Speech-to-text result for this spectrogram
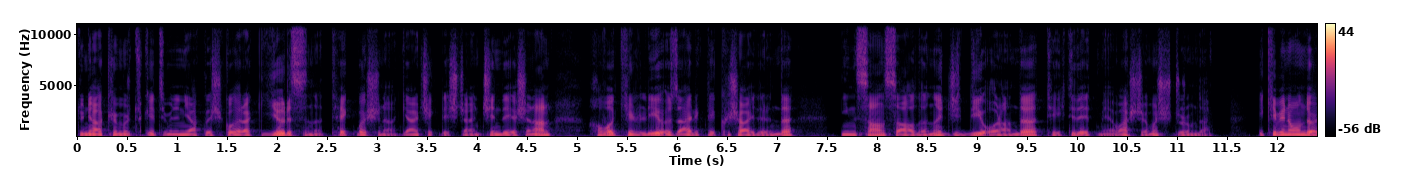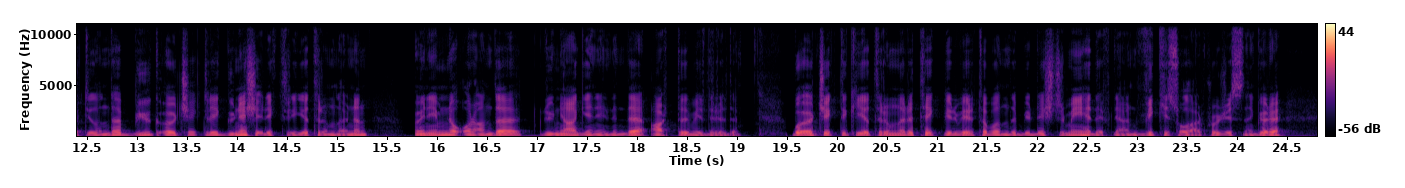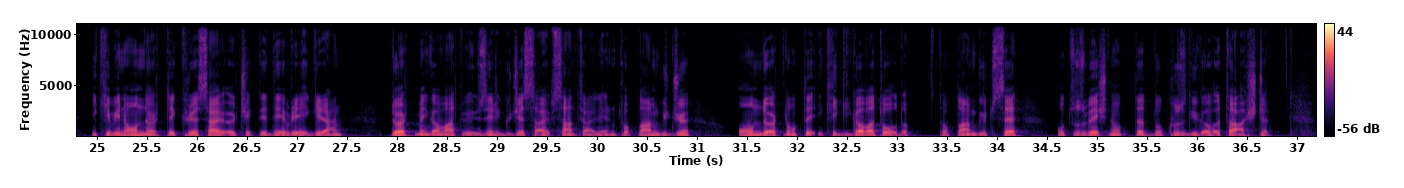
Dünya kömür tüketiminin yaklaşık olarak yarısını tek başına gerçekleştiren Çin'de yaşanan hava kirliliği özellikle kış aylarında insan sağlığını ciddi oranda tehdit etmeye başlamış durumda. 2014 yılında büyük ölçekli güneş elektriği yatırımlarının önemli oranda dünya genelinde arttığı bildirildi. Bu ölçekteki yatırımları tek bir veri tabanında birleştirmeyi hedefleyen Wiki Solar projesine göre 2014'te küresel ölçekte devreye giren 4 megawatt ve üzeri güce sahip santrallerin toplam gücü 14.2 gigawatt oldu. Toplam güç ise 35.9 gigawattı aştı.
